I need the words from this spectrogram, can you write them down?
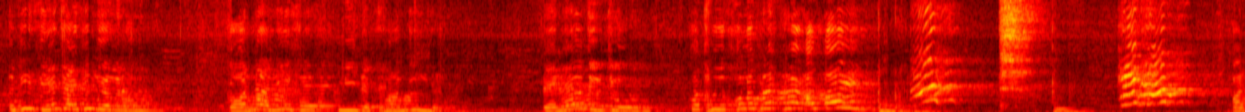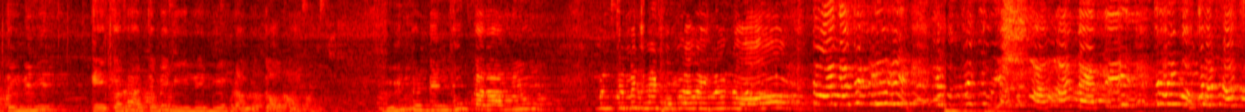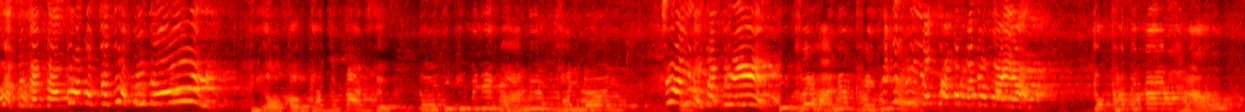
แต่พี่เสียใจที่เมืองเรา ก่อนหน้านี้เคยมีแต่ความยิ่งใหญ่ แต่แล้วจู่ๆ ก็ถูกคนมาพลัดพรากเอาไปบัดเดี๋ยวนี้เอกราชจะไม่มีในเมืองเราอีกต่อไปผืนแผ่นดินทุกตารางนิ้ว กกองทัพไปต้านศึก โดยที่พี่ไม่ได้หาเรื่องใครเลยใช่เหรอท่านพี่พี่เคยหาเรื่องใครที่ไหนพี่ยกทัพออกมาทำไมอะยกทัพไปต้านเขา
